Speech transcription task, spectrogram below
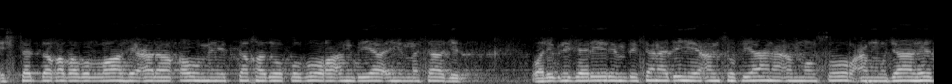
اشتد غضب الله على قوم اتخذوا قبور أنبيائهم مساجد. ولابن جرير بسنده عن سفيان عن منصور عن مجاهد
